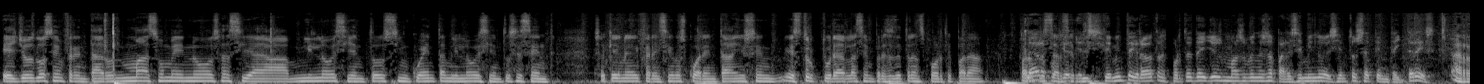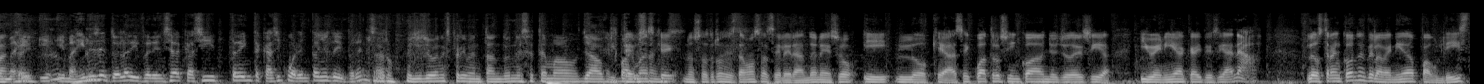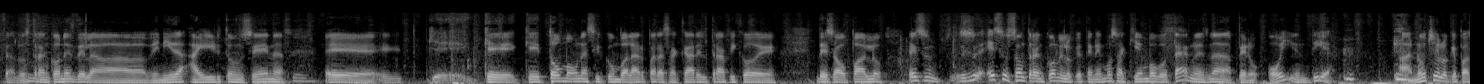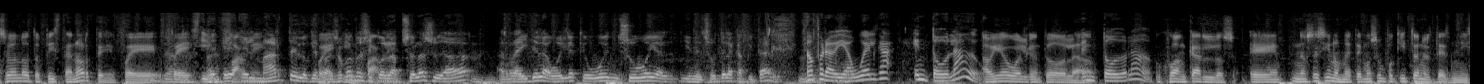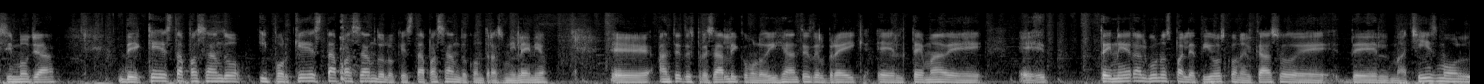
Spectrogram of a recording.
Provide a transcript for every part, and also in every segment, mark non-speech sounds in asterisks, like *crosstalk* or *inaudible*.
ellos los enfrentaron más o menos hacia 1950, 1960. O sea que hay una diferencia de unos 40 años en estructurar las empresas de transporte para, para Claro, prestar el servicio. sistema integrado de transportes de ellos más o menos aparece en 1973. Arranca ahí. i- Imagínense entonces la diferencia, casi 30, casi 40 años de diferencia. Claro, ellos llevan experimentando en ese tema ya El varios tema es que nosotros estamos acelerando en eso y lo que hace cuatro o cinco años yo decía y venía acá y decía, nah, los trancones de la avenida Paulista, los trancones de la avenida Ayrton Senna, eh, que, que- que toma una circunvalar para sacar el tráfico de, de Sao Paulo, eso- eso- esos son trancones, lo que tenemos aquí en Bogotá no es nada, pero hoy en día... *clears throat* Anoche lo que pasó en la autopista norte fue, fue Eh, eh, infame. El martes, lo que Fue pasó cuando se colapsó la ciudad a raíz de la huelga que hubo en Subo y, al- y en el sur de la capital. No, pero había huelga en todo lado. Había huelga en todo lado. En todo lado. Juan Carlos, eh, no sé si nos metemos un poquito en el tecnicismo ya de qué está pasando y por qué está pasando lo que está pasando con Transmilenio. Eh, antes de expresarle, y como lo dije antes del break, el tema de eh, tener algunos paliativos con el caso de, del machismo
